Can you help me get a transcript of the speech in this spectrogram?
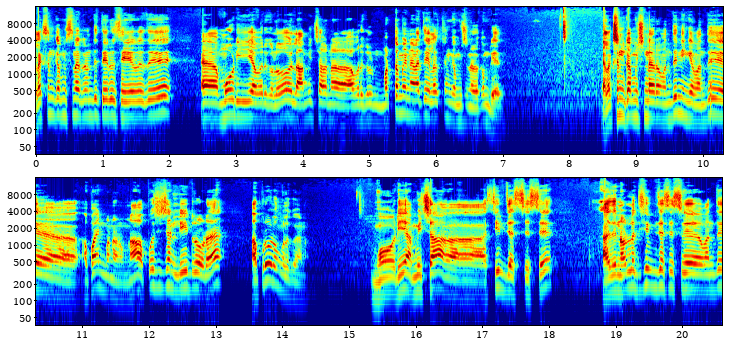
எலெக்ஷன் கமிஷனர் வந்து தேர்வு செய்வது மோடி அவர்களோ இல்லை அமித்ஷா அவர்கள் மட்டுமே நினைத்து எலெக்ஷன் கமிஷனர் இருக்க முடியாது. எலெக்ஷன் கமிஷனரை வந்து நீங்கள் வந்து அப்பாயிண்ட் பண்ணணும்னா அப்போசிஷன் லீடரோட அப்ரூவல் உங்களுக்கு வேணும். மோடி அமித்ஷா சீஃப் ஜஸ்டிஸு அது நல்ல சீஃப் ஜஸ்டிஸ் வந்து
